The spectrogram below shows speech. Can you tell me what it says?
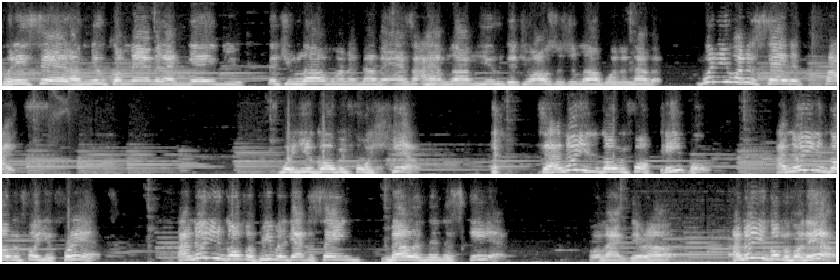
when he said, a new commandment I gave you, that you love one another as I have loved you, that you also should love one another. What are you going to say to Christ when you go before him? See, I know you can go before people. I know you can go before your friends. I know you can go for people that got the same melanin in the skin or lack thereof. I know you can go before them.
